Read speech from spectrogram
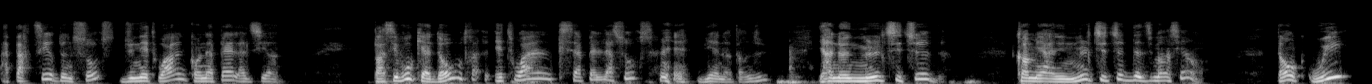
à partir d'une source, d'une étoile qu'on appelle Alcyone. Pensez-vous qu'il y a d'autres étoiles qui s'appellent la source? Bien entendu. Il y en a une multitude, comme il y a une multitude de dimensions. Donc, oui,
